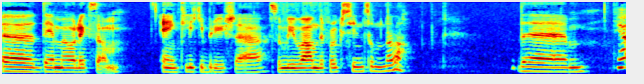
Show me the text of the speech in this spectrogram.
Uh, det med å liksom egentlig ikke bry seg så mye hva andre folk syns om det, da. Det Ja.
